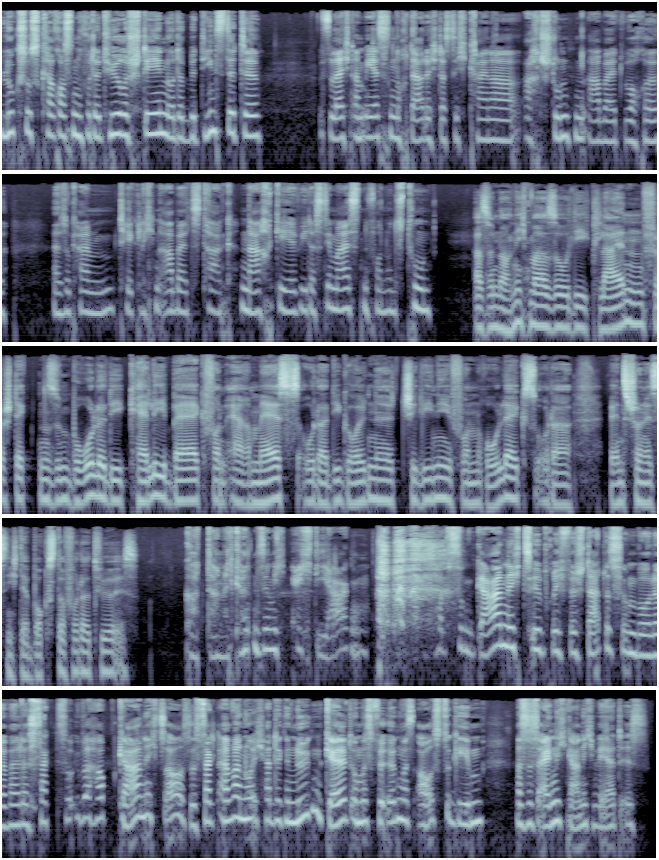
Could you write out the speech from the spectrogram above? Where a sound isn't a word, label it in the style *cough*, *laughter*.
Luxuskarossen vor der Türe stehen oder Bedienstete. Vielleicht am ehesten noch dadurch, dass ich keiner acht Stunden Arbeitwoche, also keinem täglichen Arbeitstag nachgehe, wie das die meisten von uns tun. Also noch nicht mal so die kleinen versteckten Symbole, die Kelly Bag von Hermes oder die goldene Cellini von Rolex oder wenn es schon jetzt nicht der Boxster vor der Tür ist? Gott, damit könnten Sie mich echt jagen. Ich habe so gar nichts übrig für Statussymbole, weil das sagt so überhaupt gar nichts aus. Es sagt einfach nur, ich hatte genügend Geld, um es für irgendwas auszugeben, was es eigentlich gar nicht wert ist.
